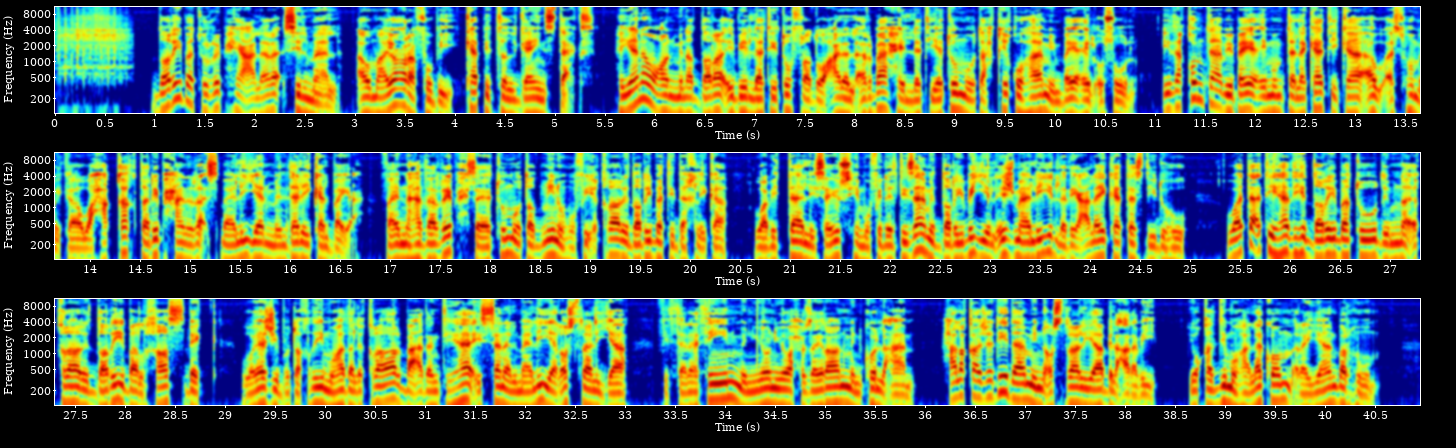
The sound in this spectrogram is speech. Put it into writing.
ضريبة الربح على رأس المال أو ما يعرف ب Capital Gains Tax هي نوع من الضرائب التي تفرض على الأرباح التي يتم تحقيقها من بيع الأصول. إذا قمت ببيع ممتلكاتك أو أسهمك وحققت ربحا رأسماليا من ذلك البيع، فإن هذا الربح سيتم تضمينه في إقرار ضريبة دخلك، وبالتالي سيسهم في الالتزام الضريبي الإجمالي الذي عليك تسديده. وتأتي هذه الضريبة ضمن إقرار الضريبة الخاص بك، ويجب تقديم هذا الإقرار بعد انتهاء السنة المالية الأسترالية في الثلاثين من يونيو حزيران من كل عام. حلقة جديدة من أستراليا بالعربي. يقدمها لكم ريان برهوم.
